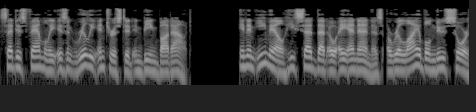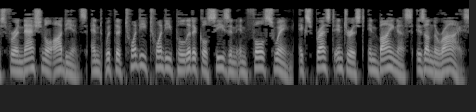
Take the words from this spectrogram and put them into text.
said his family isn't really interested in being bought out. In an email he said that OANN is a reliable news source for a national audience and with the 2020 political season in full swing, expressed interest in buying us is on the rise.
